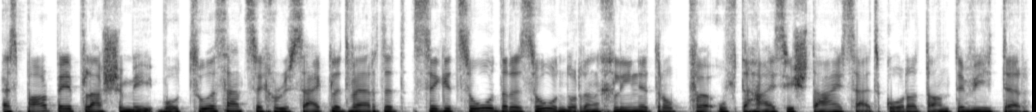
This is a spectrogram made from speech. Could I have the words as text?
Ein paar PET-Flaschen mehr, die zusätzlich recycelt werden, sind so oder so nur ein kleiner Tropfen auf den heißen Stein, sagt Goratante weiter.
